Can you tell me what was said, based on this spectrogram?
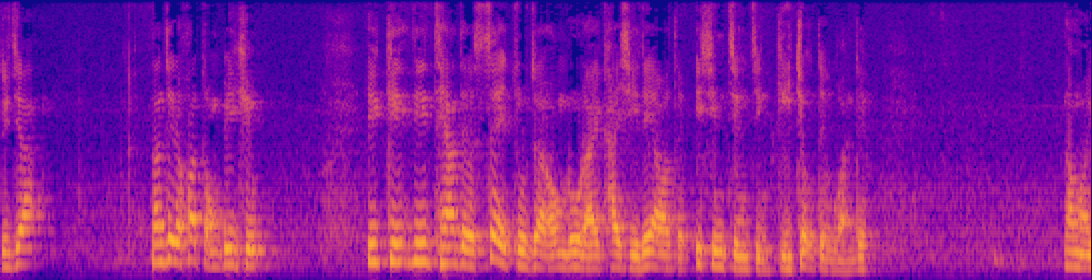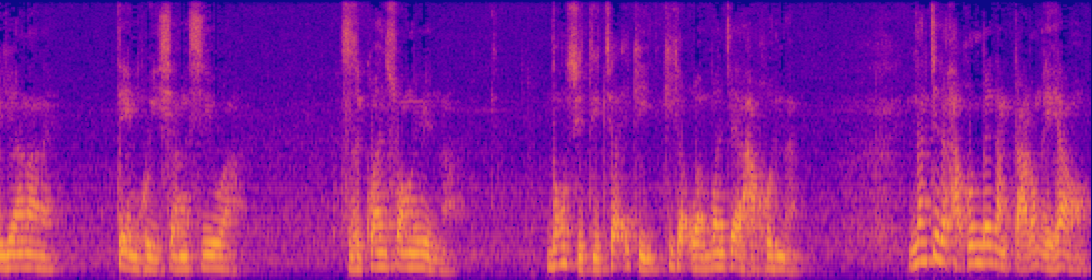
伫遮，咱即个法藏比丘。伊记伊听到世自在王如来开始了，就一心精进，继续的原则。那么伊安那呢？定慧双修啊，紫观双运啊，拢是伫遮一起去甲圆满这学分啊。咱即个学分免人教拢会晓吼，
